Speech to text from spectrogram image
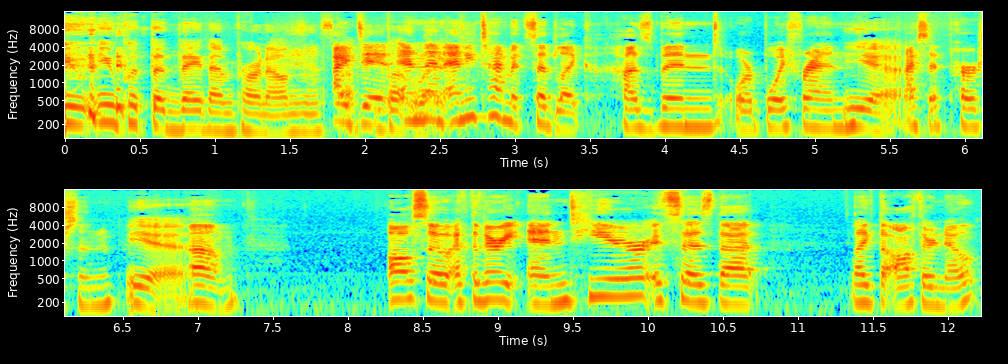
you, you put the they them pronouns and stuff. I did, and then anytime it said like husband or boyfriend, Yeah. I said person. yeah, Um, also, at the very end here, it says that, like the author note,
